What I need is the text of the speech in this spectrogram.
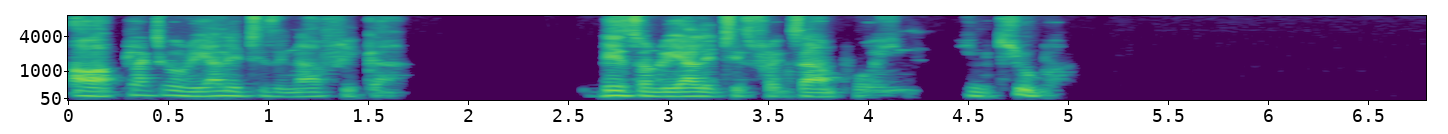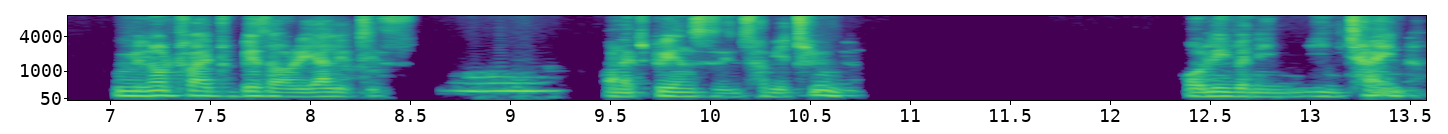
our practical realities in Africa based on realities, for example, in, in Cuba. We will not try to base our realities on experiences in Soviet Union or even in, in China.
